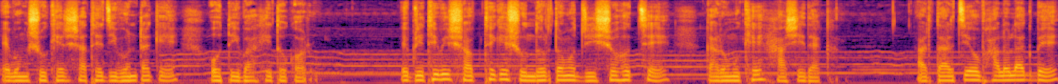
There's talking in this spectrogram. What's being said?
এবং সুখের সাথে জীবনটাকে অতিবাহিত করো। এ পৃথিবীর সব থেকে সুন্দরতম দৃশ্য হচ্ছে কারও মুখে হাসি দেখা। আর তার চেয়েও ভালো লাগবে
